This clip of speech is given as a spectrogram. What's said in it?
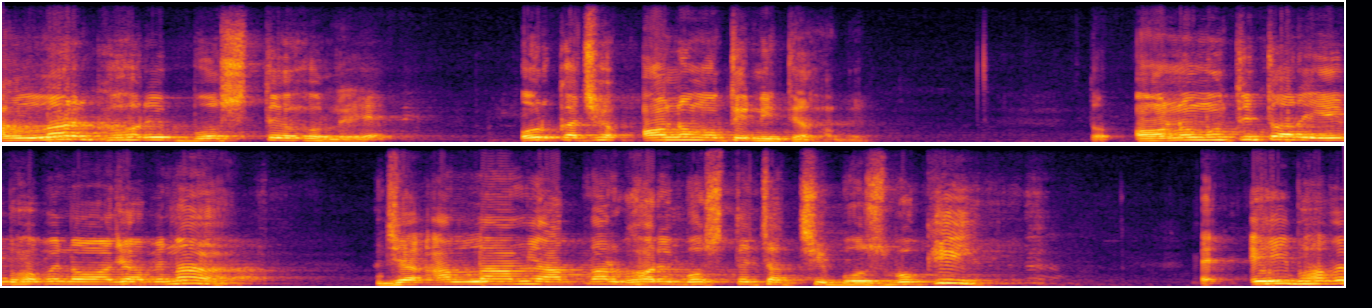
আল্লাহর ঘরে বসতে হলে ওর কাছে অনুমতি নিতে হবে। তো অনুমতি তো আর এইভাবে নেওয়া যাবে না যে, আল্লাহ, আমি আপনার ঘরে বসতে চাচ্ছি, বসবো কি? এইভাবে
